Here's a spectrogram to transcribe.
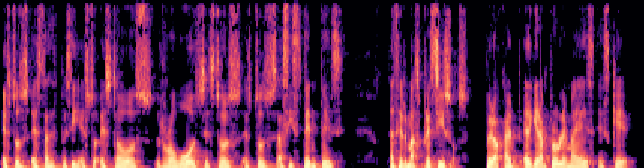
estos, estas, pues sí, estos robots, estos, estos asistentes a ser más precisos. Pero acá el, gran problema es, es que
